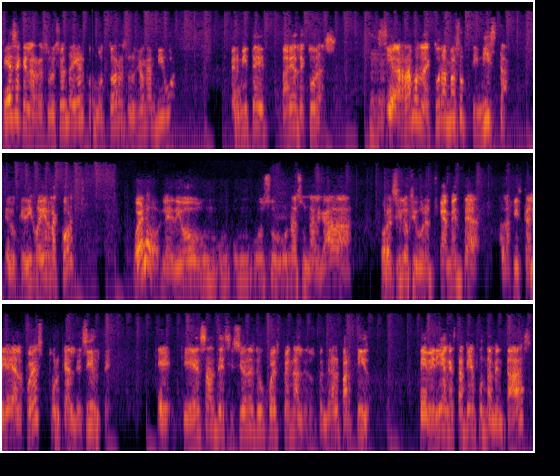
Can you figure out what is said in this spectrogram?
Fíjense que la resolución de ayer, como toda resolución ambigua, permite varias lecturas. Si agarramos la lectura más optimista de lo que dijo ayer la Corte, bueno, le dio una sunalgada, por decirlo figurativamente, a, la Fiscalía y al juez, porque al decirte que, que esas decisiones de un juez penal de suspender al partido deberían estar bien fundamentadas,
